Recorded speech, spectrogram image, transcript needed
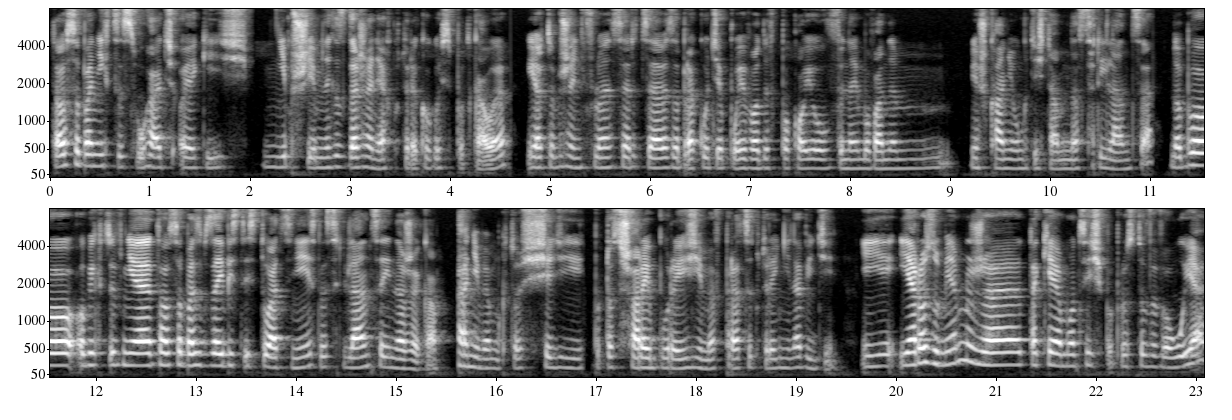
ta osoba nie chce słuchać o jakichś nieprzyjemnych zdarzeniach, które kogoś spotkały i o tym, że influencerce zabrakło ciepłej wody w pokoju w wynajmowanym mieszkaniu gdzieś tam na Sri Lance. No bo obiektywnie ta osoba jest w zajebistej sytuacji, nie jest na Sri Lance i narzeka. A nie wiem, ktoś siedzi podczas szarej, burej zimy w pracy, której nienawidzi. I ja rozumiem, że takie emocje się po prostu wywołuje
